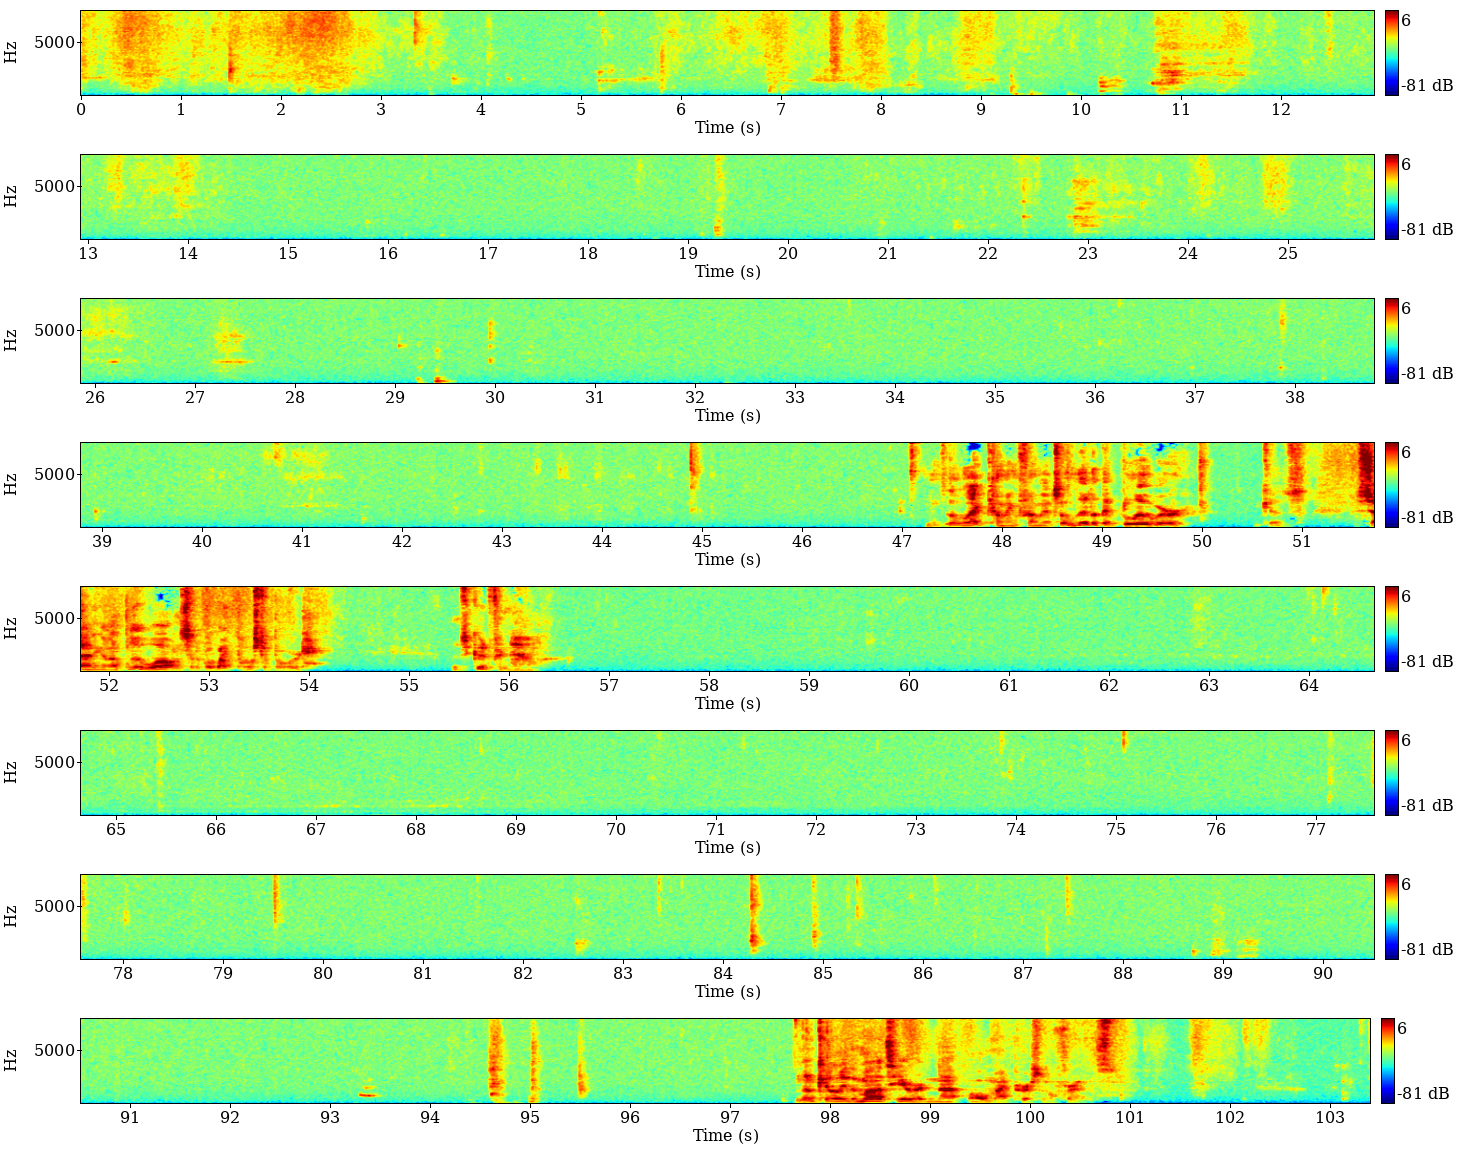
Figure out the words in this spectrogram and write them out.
There's the light coming from it. It's a little bit bluer because it's shining on a blue wall instead of a white poster board. It's good for now. No, Kelly, the mods here are not all my personal friends.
